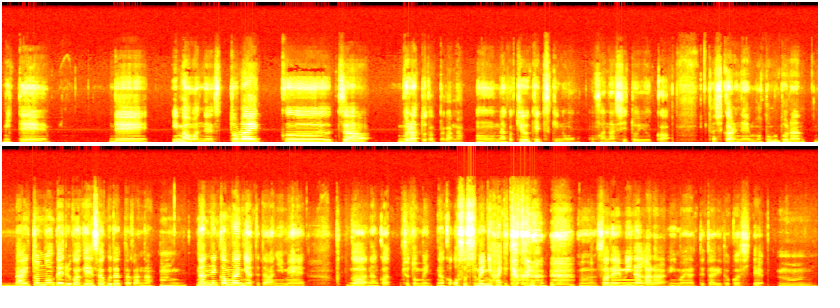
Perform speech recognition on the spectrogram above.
見て。で今はねストライク・ザ・ブラッドだったかな、うん、なんか吸血鬼のお話というか。確かねもともとライトノベルが原作だったかな、うん、何年か前にやってたアニメがなんかちょっとめなんかおすすめに入ってたから。うん、それ見ながら今やってたりとかして、うん、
